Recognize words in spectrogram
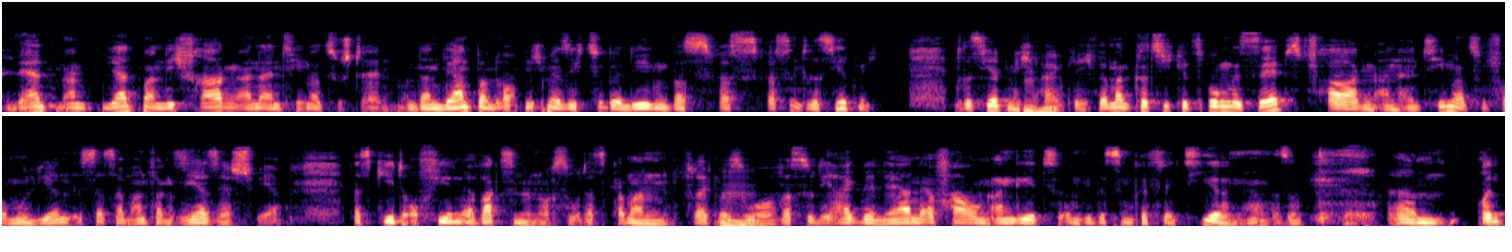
lernt man, lernt man nicht Fragen an ein Thema zu stellen. Und dann lernt man auch nicht mehr sich zu überlegen, was, was, was interessiert mich. Interessiert mich mhm. eigentlich. Wenn man plötzlich gezwungen ist, selbst Fragen an ein Thema zu formulieren, ist das am Anfang sehr, sehr schwer. Das geht auch vielen Erwachsenen noch so. Das kann man vielleicht mal mhm. so, was so die eigene Lernerfahrung angeht, irgendwie ein bisschen reflektieren. Ja? Also, ähm, und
